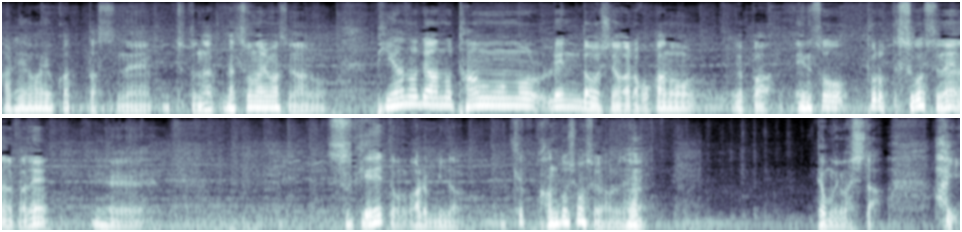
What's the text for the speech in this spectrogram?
あれは良かったっすね。ちょっと泣き泣きそうになりますね。あの、ピアノであの単音の連打をしながら他の、やっぱ演奏プロってすごいっすね。なんかね。えー、すげえと思う。あれみんな、結構感動しますよね、あれね。って思いました。はい、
